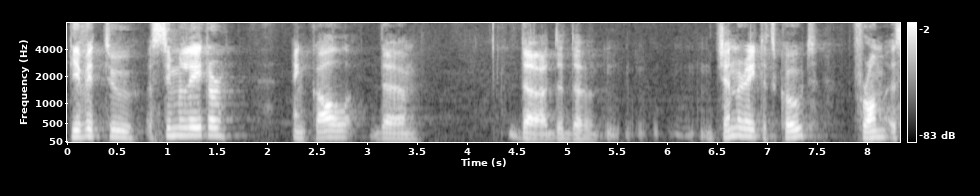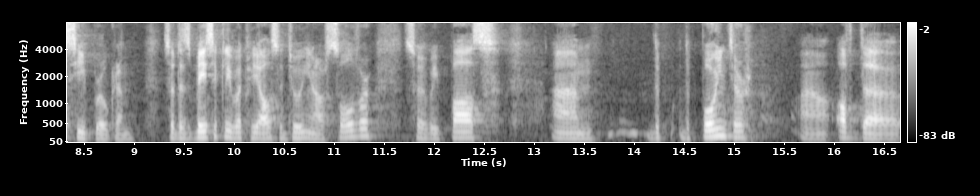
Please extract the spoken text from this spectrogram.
give it to a simulator, and call the, the, the, the generated code from a C program. So that's basically what we also do in our solver. So we pass um, the, the pointer uh, of the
